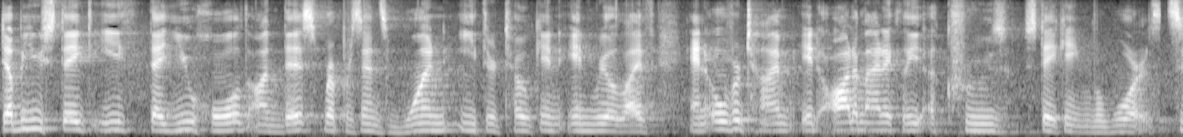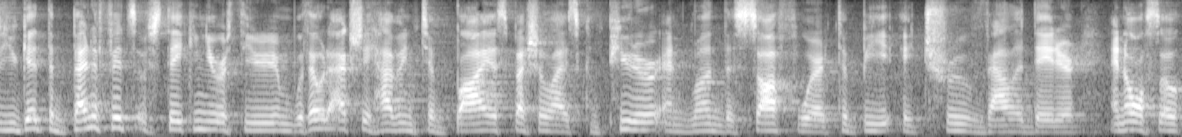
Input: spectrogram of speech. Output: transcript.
W staked ETH that you hold on this represents one Ether token in real life, and over time, it automatically accrues staking rewards. So you get the benefits of staking your Ethereum without actually having to buy a specialized computer and run the software to be a true validator. And also,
